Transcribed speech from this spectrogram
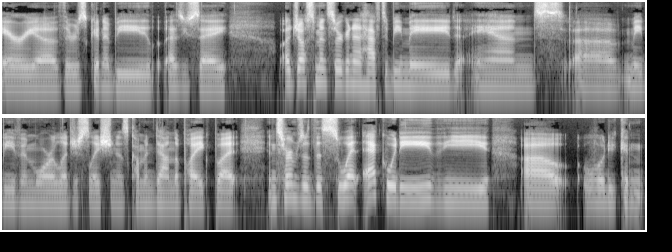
area there's going to be as you say adjustments are going to have to be made, and uh, maybe even more legislation is coming down the pike. But in terms of the sweat equity, the uh, what you can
